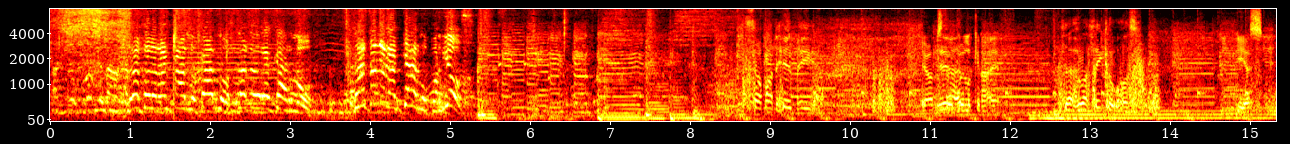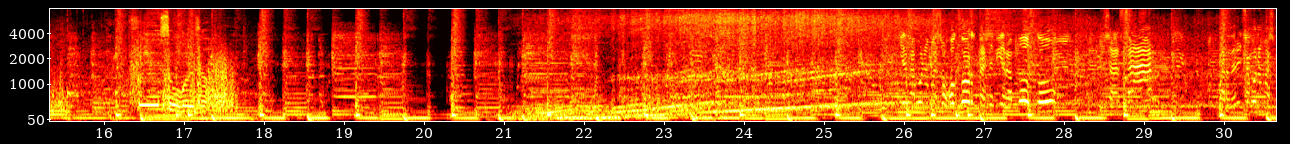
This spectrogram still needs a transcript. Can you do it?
¡Trata de arrancarlo, Carlos! ¡Trata de arrancarlo! ¡Trata de arrancarlo, por Dios! Someone hit me. Yeah, I'm still Yeah. looking at it. Is that who I think it was? Yes. Sore loser. Izquierda buena más ojo corta, se cierra poco.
